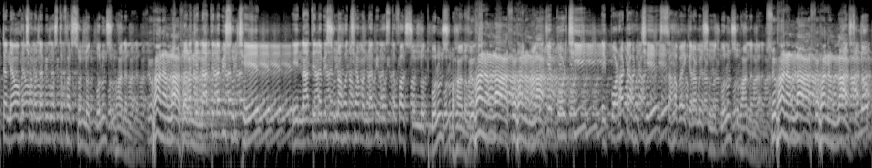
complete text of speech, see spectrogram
এটা নেওয়া হচ্ছে আমার নবী মুস্তাফার সুন্নত বলুন সুবহানাল্লাহ। আপনারা যে নাতে নবী শুনছেন এই নাতে নবী শোনা হচ্ছে আমার নবী মুস্তাফার সুন্নত বলুন সুবহানাল্লাহ। সুবহানাল্লাহ সুবহানাল্লাহ। আমি যে পড়ছি এই পড়াটা হচ্ছে সাহাবাই কেরামের সুন্নত বলুন সুবহানাল্লাহ। সুবহানাল্লাহ সুবহানাল্লাহ। আর সুন্নত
